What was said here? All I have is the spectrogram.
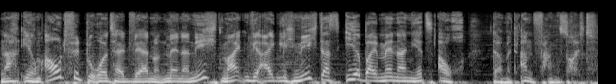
nach ihrem Outfit beurteilt werden und Männer nicht, meinten wir eigentlich nicht, dass ihr bei Männern jetzt auch damit anfangen sollt.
